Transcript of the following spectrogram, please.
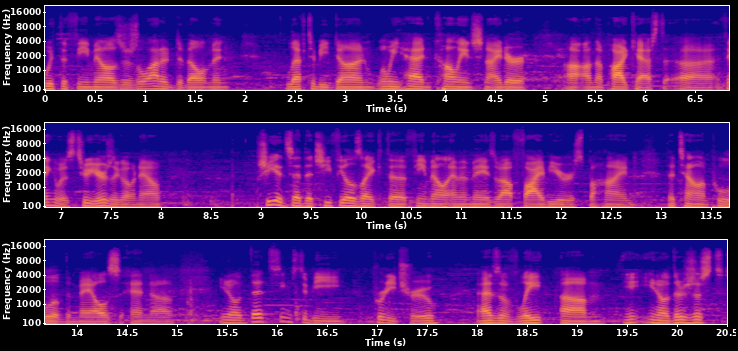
with the females. There's a lot of development left to be done. When we had Colleen Schneider uh, on the podcast, uh, I think it was two years ago now, she had said that she feels like the female MMA is about five years behind the talent pool of the males, and uh, you know that seems to be pretty true. As of late, um, you know, there's just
